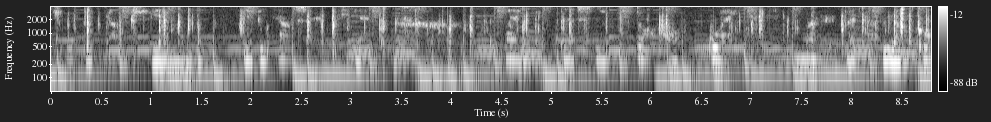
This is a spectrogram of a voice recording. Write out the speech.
煮比较便宜，也比较省钱。外面的食物都好贵，因为日本的人工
